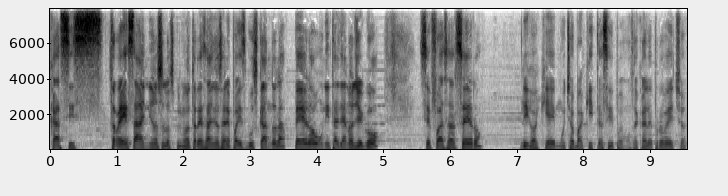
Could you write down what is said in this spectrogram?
casi s- tres años, los primeros tres años en el país buscándola, pero un italiano llegó, se fue a Zarcero, dijo aquí hay muchas vaquitas y podemos sacarle provecho,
